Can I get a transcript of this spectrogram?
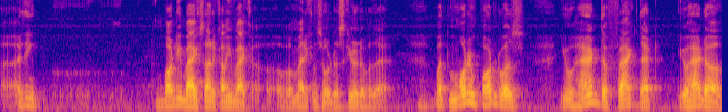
I think body bags are coming back of American soldiers killed over there. But more important was you had the fact that you had a,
